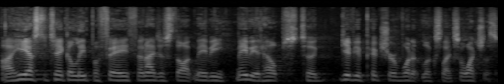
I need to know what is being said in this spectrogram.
uh, he has to take a leap of faith. And I just thought maybe maybe it helps to give you a picture of what it looks like. So watch this.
